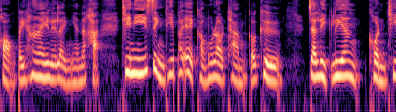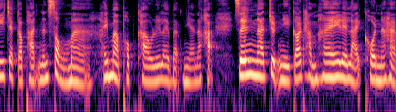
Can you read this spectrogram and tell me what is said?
ของไปให้หรืออะไรเงี้ยนะคะ ทีนี้สิ่งที่พระเอกของพวกเราทำก็คือจะหลีกเลี่ยงคนที่จักรพรรดินั้นส่งมาให้มาพบเขาหรืออะไรแบบนี้นะคะ ซึ่งณจุดนี้ก็ทำให้หลาย ๆ คนนะคะ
